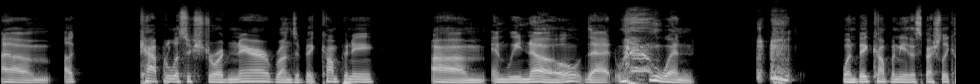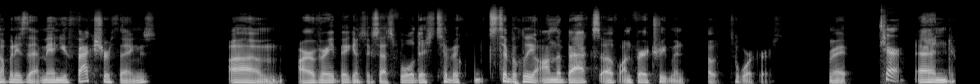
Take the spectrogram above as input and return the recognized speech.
um a capitalist extraordinaire, runs a big company, um, and we know that when when big companies, especially companies that manufacture things, um, are very big and successful, there's typically it's typically on the backs of unfair treatment to workers, right? sure And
